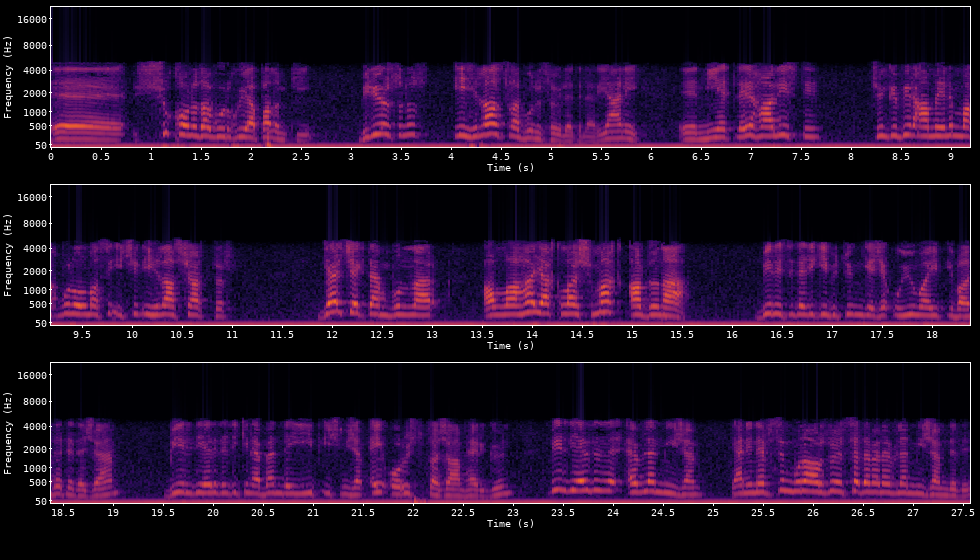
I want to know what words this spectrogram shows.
e, şu konuda vurgu yapalım ki biliyorsunuz ihlasla bunu söylediler. Yani e, niyetleri halisti. Çünkü bir amelin makbul olması için ihlas şarttır. Gerçekten bunlar Allah'a yaklaşmak adına birisi dedi ki bütün gece uyumayıp ibadet edeceğim. Bir diğeri dedi ki ne ben de yiyip içmeyeceğim. Ey oruç tutacağım her gün. Bir diğeri de, evlenmeyeceğim. Yani nefsim bunu arzu etse de ben evlenmeyeceğim dedi.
